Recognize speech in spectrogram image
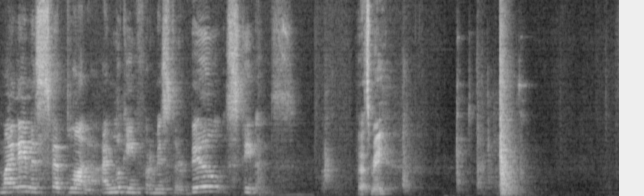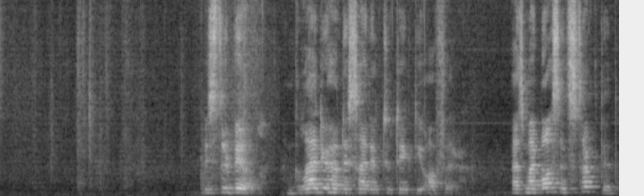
My name is Svetlana. I'm looking for Mr. Bill Stevens. That's me. Mr. Bill, I'm glad you have decided to take the offer. As my boss instructed,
